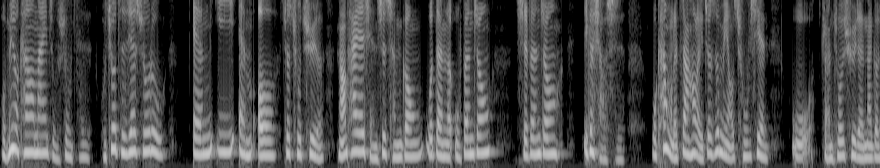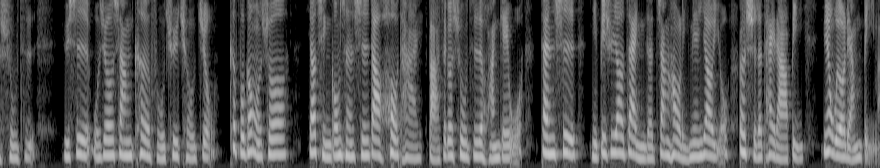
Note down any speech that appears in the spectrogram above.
我没有看到那一组数字，我就直接输入。M E M O 就出去了，然后它也显示成功。我等了五分钟、十分钟、一个小时，我看我的账号里就是没有出现我转出去的那个数字。于是我就向客服去求救，客服跟我说，邀请工程师到后台把这个数字还给我，但是你必须要在你的账号里面要有二十的泰达币，因为我有两笔嘛，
